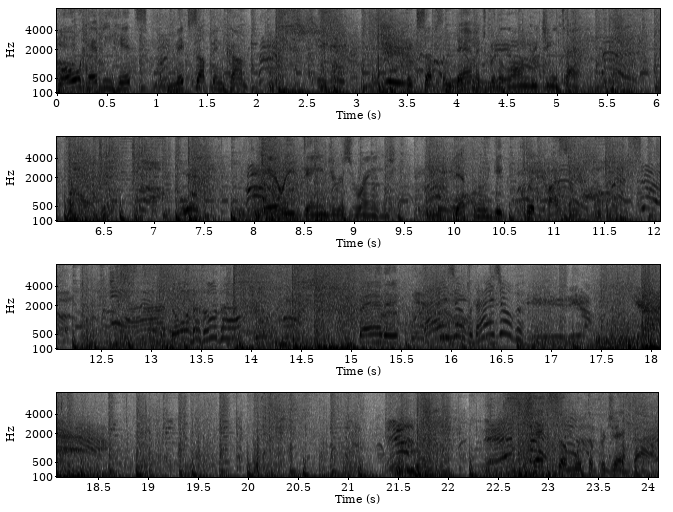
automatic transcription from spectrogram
Low heavy hits, mix up incoming. Picks up some damage with a long-reaching attack. Very dangerous range. You can definitely get clipped by some of them. あーどうだどうだ Keep at it. 大丈夫大丈夫 Checks them with the projectile.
